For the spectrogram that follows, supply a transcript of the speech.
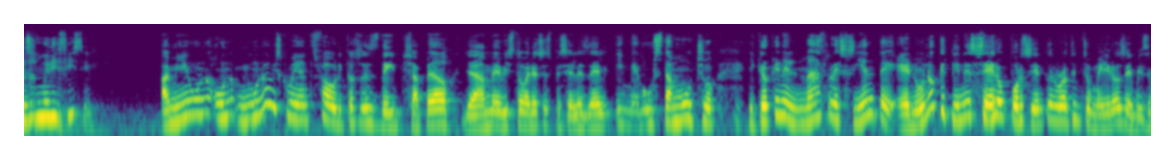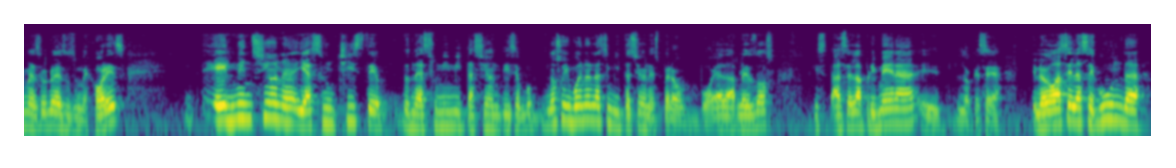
eso es muy difícil. A mí uno, uno- uno de mis comediantes favoritos es Dave Chappelle. Ya me he visto varios especiales de él y me gusta mucho. Y creo que en el más reciente, en uno que tiene 0% en Rotten Tomatoes, y a mí se me hace uno de sus mejores, él menciona y hace un chiste donde hace una imitación. Dice, no soy bueno en las imitaciones, pero voy a darles dos. Y hace la primera y lo que sea. Y luego hace la segunda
